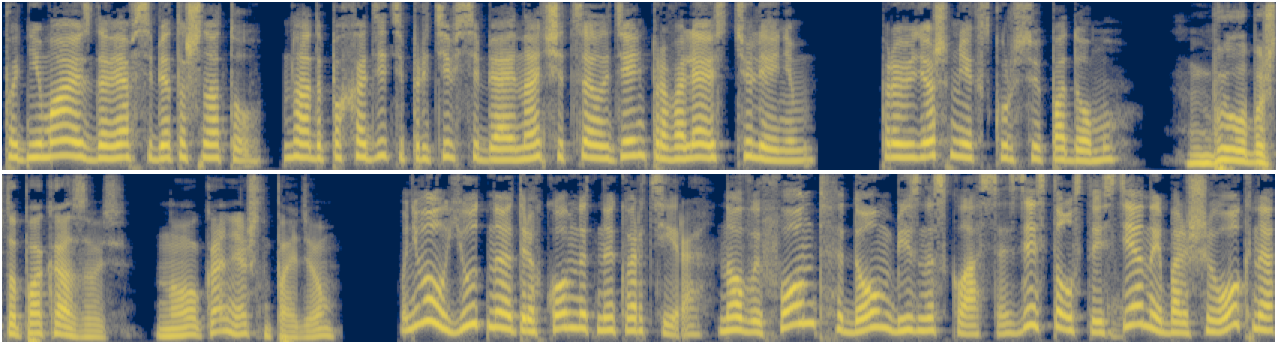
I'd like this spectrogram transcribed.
Поднимаюсь, давя в себе тошноту. Надо походить и прийти в себя, иначе целый день проваляюсь тюленем. Проведешь мне экскурсию по дому? Было бы что показывать. Но, конечно, пойдем. У него уютная трехкомнатная квартира. Новый фонд, дом бизнес-класса. Здесь толстые стены и большие окна,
